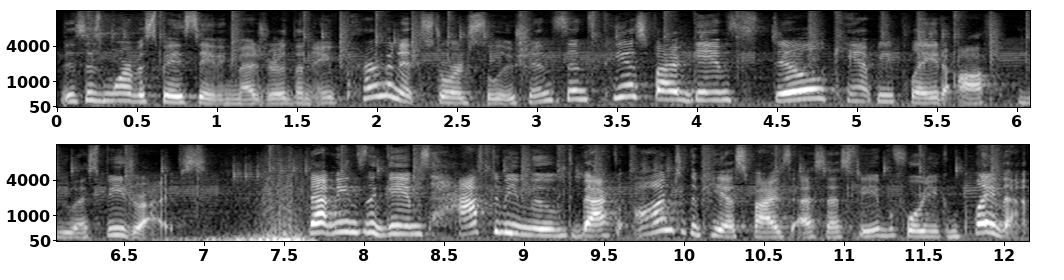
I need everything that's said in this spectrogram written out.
this is more of a space-saving measure than a permanent storage solution since PS5 games still can't be played off USB drives. That means the games have to be moved back onto the PS5's SSD before you can play them.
